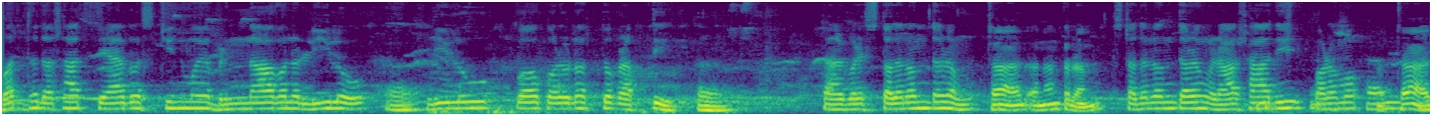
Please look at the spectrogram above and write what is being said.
बद्धदशात्यागश्चिन्मय वृन्दावन लीलो হ্যাঁ লীলোপকরণত্ব প্রাপ্তি হ্যাঁ তারপরে তদনন্তরং tad anantaram তদনন্তরং রাসাদি পরম tad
